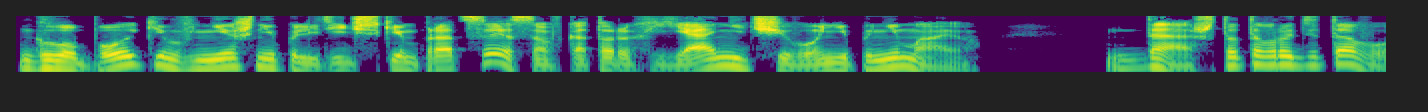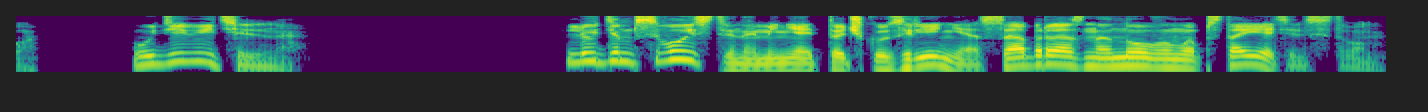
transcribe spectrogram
глубоким внешнеполитическим процессом, в которых я ничего не понимаю. Да, что-то вроде того. Удивительно. Людям свойственно менять точку зрения сообразно новым обстоятельствам.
